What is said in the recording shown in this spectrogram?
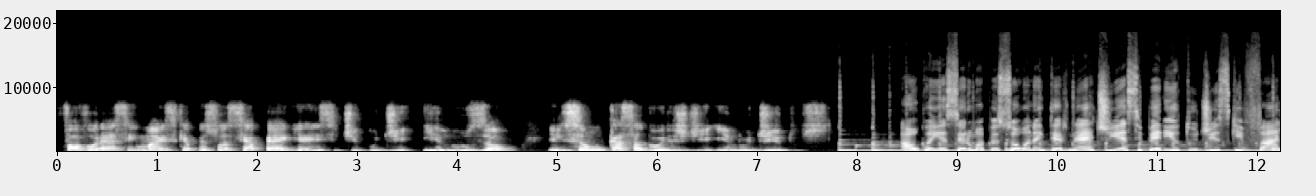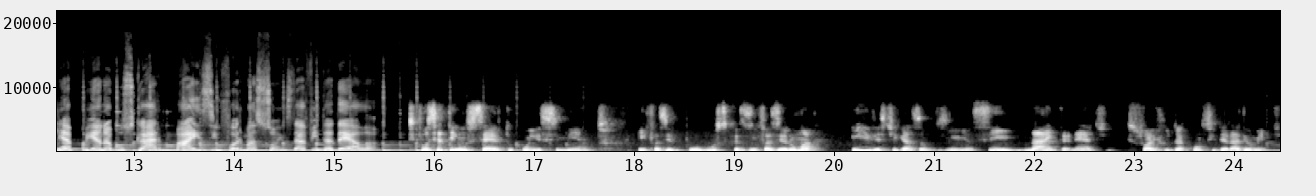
favorecem mais que a pessoa se apegue a esse tipo de ilusão. Eles são caçadores de iludidos. Ao conhecer uma pessoa na internet, esse perito diz que vale a pena buscar mais informações da vida dela. Se você tem um certo conhecimento em fazer buscas, em fazer uma investigaçãozinha assim na internet, isso ajuda consideravelmente.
